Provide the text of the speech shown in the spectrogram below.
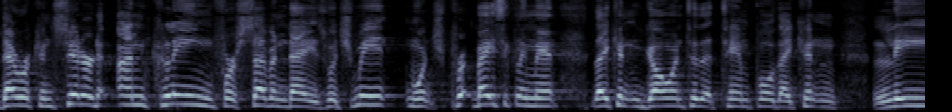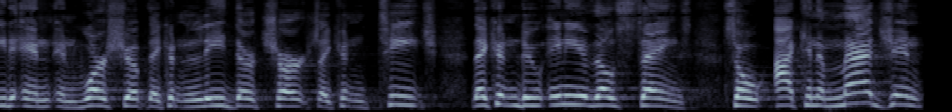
they were considered unclean for seven days, which meant, which basically meant they couldn't go into the temple, they couldn't lead in, in worship, they couldn't lead their church, they couldn't teach, they couldn't do any of those things. So I can imagine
